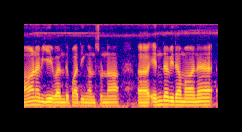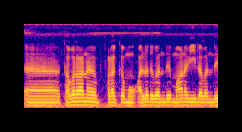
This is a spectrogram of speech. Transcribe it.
மாணவியை வந்து பார்த்தீங்கன்னு சொன்னால் எந்த விதமான அஹ், தவறான பழக்கமோ அல்லது வந்து மாணவியில் வந்து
